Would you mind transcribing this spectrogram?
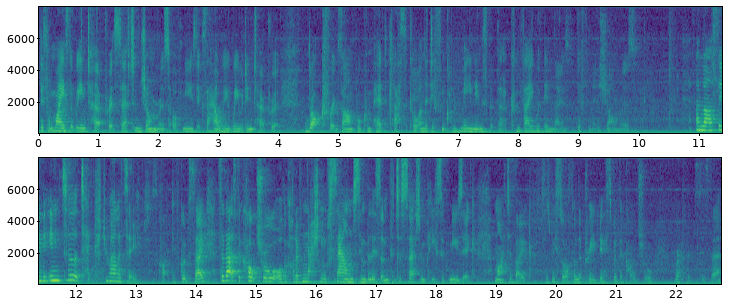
different ways that we interpret certain genres of music, so how we, we would interpret rock, for example, compared to classical and the different kind of meanings that, that convey within those different genres. And lastly, the intertextuality, quite difficult to say. So that's the cultural or the kind of national sound symbolism that a certain piece of music might evoke, as we saw from the previous with the cultural references there.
